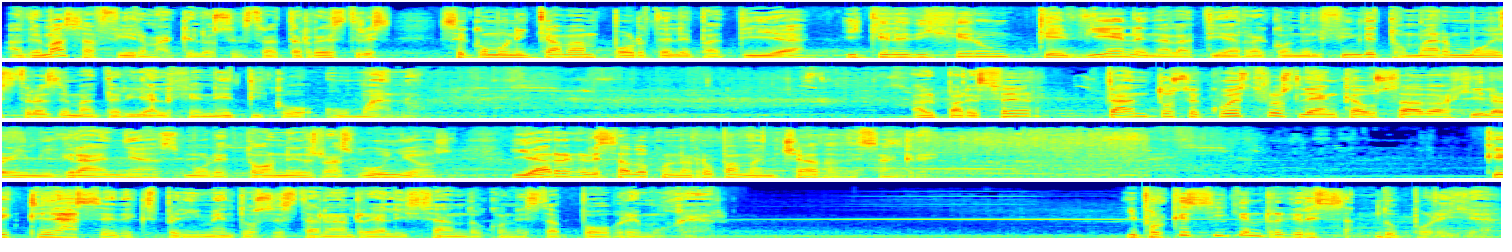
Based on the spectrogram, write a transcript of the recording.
Además afirma que los extraterrestres se comunicaban por telepatía y que le dijeron que vienen a la Tierra con el fin de tomar muestras de material genético humano. Al parecer, tantos secuestros le han causado a Hillary migrañas, moretones, rasguños y ha regresado con la ropa manchada de sangre. ¿Qué clase de experimentos estarán realizando con esta pobre mujer? ¿Y por qué siguen regresando por ella?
